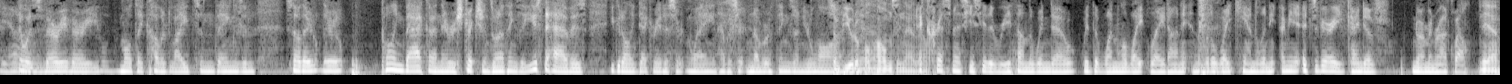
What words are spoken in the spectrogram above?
Yeah. It was very very multicolored lights and things and so they're they're pulling back on their restrictions. One of the things they used to have is you could only decorate a certain way and have a certain number of things on your lawn. Some beautiful homes in there, At. Christmas, you see the wreath on the window with the one little white light on it and the little white candle. In it. I mean, it's very kind of Norman Rockwell. Yeah.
